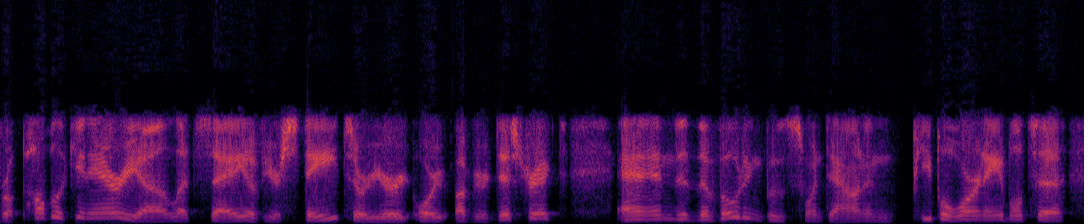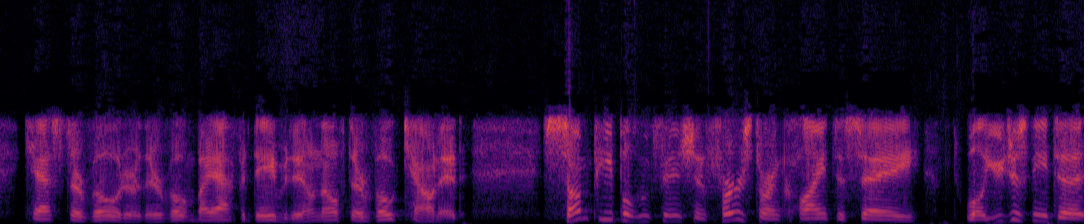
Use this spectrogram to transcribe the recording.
Republican area, let's say, of your state or your or of your district, and the voting booths went down, and people weren't able to cast their vote, or they're voting by affidavit. They don't know if their vote counted. Some people who finish in first are inclined to say, well, you just need to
